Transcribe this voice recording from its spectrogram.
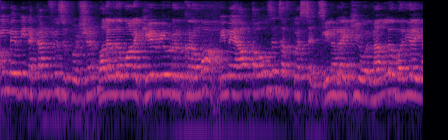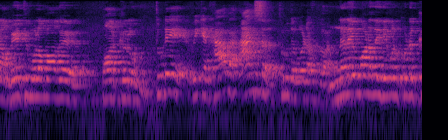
we may be in a confused position, பலவிதமான கேள்வியோடு இருக்கிறோமா we may have thousands of questions. இன்றைக்கு ஒரு நல்ல பதிலை நாம் வேத்தி மூலமாக பார்க்கிறோம் Today, we can have an answer through the Word of God. நிறைவானதை தேவன் கொடுக்க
